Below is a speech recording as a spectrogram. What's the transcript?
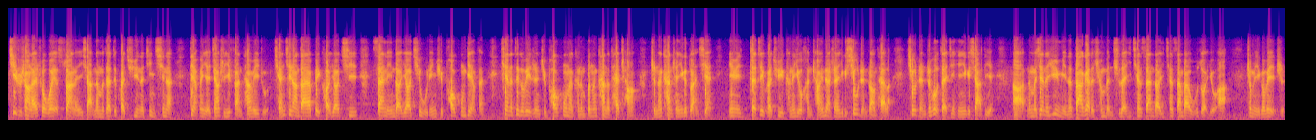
技术上来说，我也算了一下，那么在这块区域呢，近期呢淀粉也将是以反弹为主，前期让大家背靠幺七三零到幺七五零去抛空淀粉，现在这个位置去抛空呢，可能不能看得太长，只能看成一个短线。因为在这块区域可能有很长一段时间一个休整状态了，休整之后再进行一个下跌啊。那么现在玉米呢，大概的成本是在一千三到一千三百五左右啊，这么一个位置。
